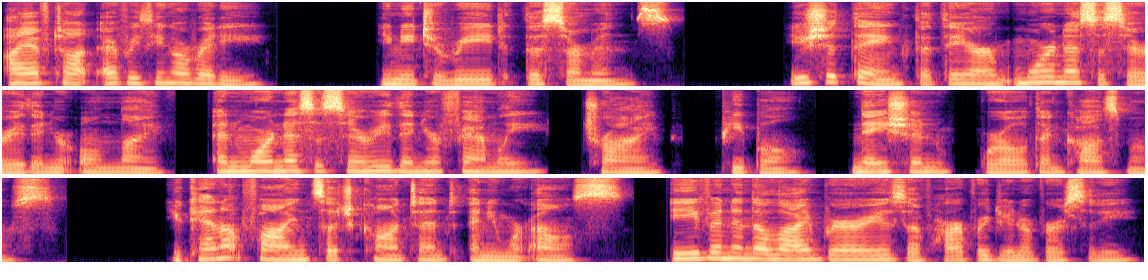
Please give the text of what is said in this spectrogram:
I have taught everything already. You need to read the sermons. You should think that they are more necessary than your own life, and more necessary than your family, tribe, people, nation, world, and cosmos. You cannot find such content anywhere else, even in the libraries of Harvard University.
